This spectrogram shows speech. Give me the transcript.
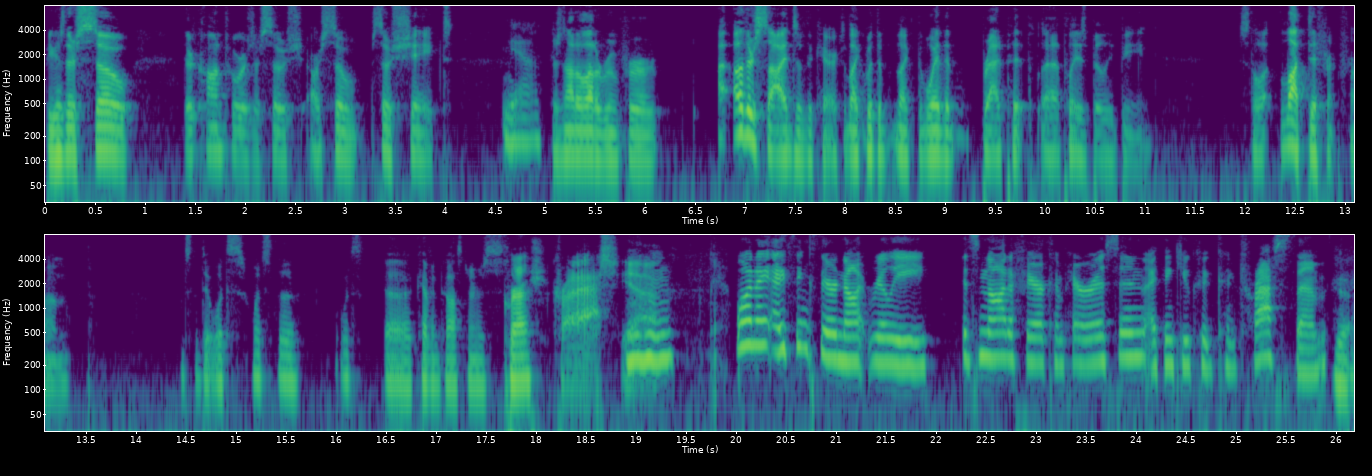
because they're so their contours are so are so so shaped. Yeah. There's not a lot of room for uh, other sides of the character, like with the like the way that Brad Pitt uh, plays Billy Beane. It's a lot, a lot different from what's the what's what's the what's uh, Kevin Costner's Crash. Crash? Yeah, Mm-hmm. Well, and I, I think they're not really. It's not a fair comparison. I think you could contrast them. Yeah.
